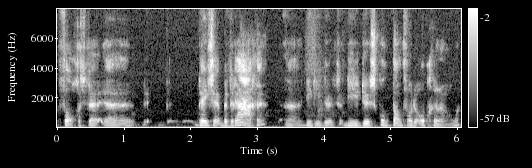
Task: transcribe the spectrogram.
volgens de, deze bedragen, uh, die, die, dus, die dus contant worden opgenomen,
